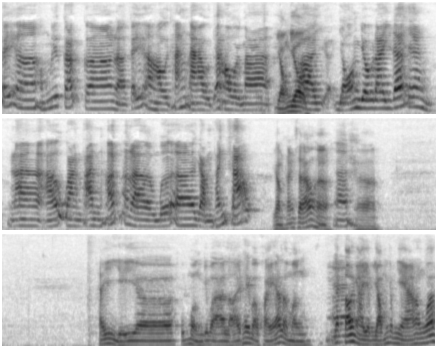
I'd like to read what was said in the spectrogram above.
cái à, không biết các à, là cái à, hồi tháng nào cái hồi mà dọn vô. à, dọn vô đây đó là ở hoàn thành hết đó là bữa gầm tháng 6 gầm tháng 6 hả? À, à. thấy vậy ờ, cũng mừng cho bà lợi thấy bà khỏe là mừng. Dắt À. tối ngày vòng vòng trong nhà không quá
